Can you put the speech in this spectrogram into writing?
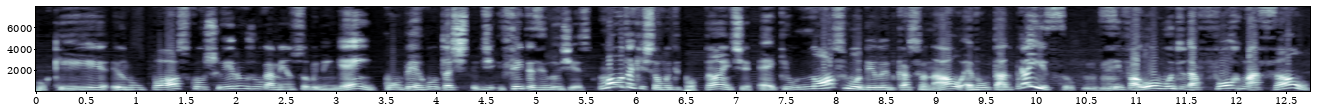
porque eu não posso construir um julgamento sobre ninguém com perguntas de- feitas em dois dias. Uma outra questão muito importante é que o nosso modelo educacional é voltado para isso. Se falou muito da formação,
